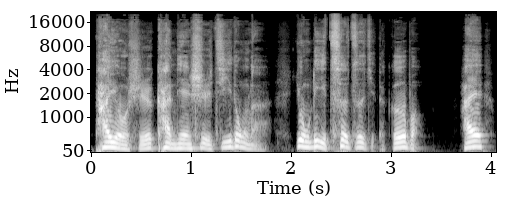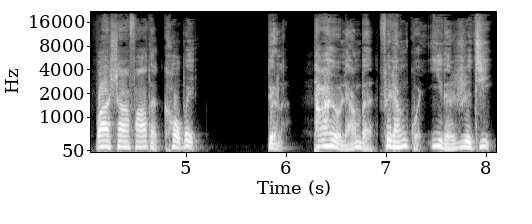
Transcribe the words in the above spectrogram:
他有时看电视激动了，用力刺自己的胳膊，还挖沙发的靠背。对了，他还有两本非常诡异的日记。”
